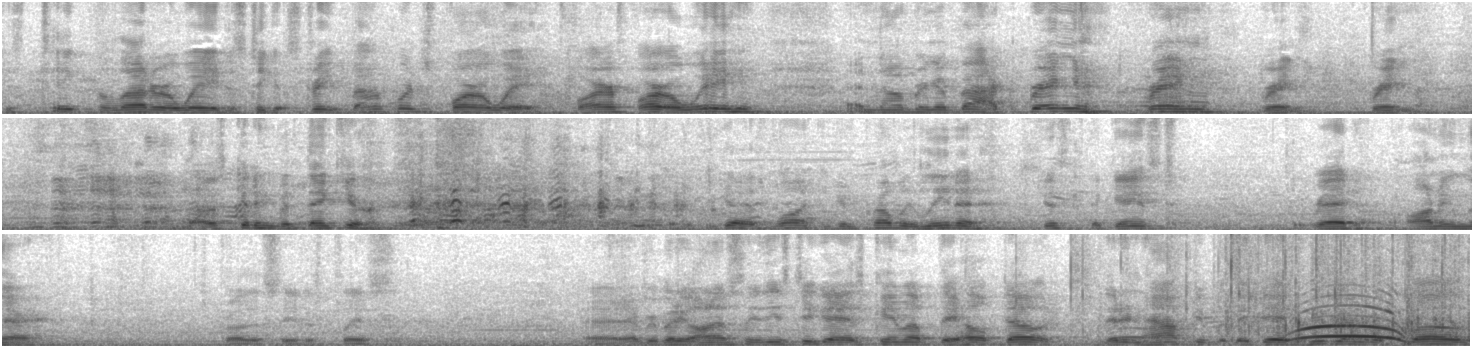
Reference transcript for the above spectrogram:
just take the ladder away. Just take it straight backwards, far away, far, far away, and now bring it back. Bring, bring, bring, bring. I was kidding, but thank you. But if you guys want, you can probably lean it just against red awning there. Probably the safest place. And everybody, honestly, these two guys came up, they helped out. They didn't have to, but they did. Huge round of applause.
